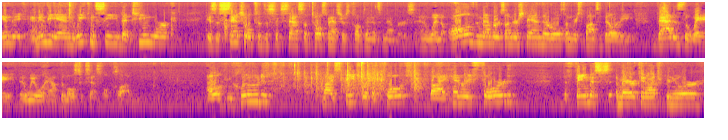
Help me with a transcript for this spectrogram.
in the, and in the end, we can see that teamwork is essential to the success of Toastmasters Clubs and its members. And when all of the members understand their roles and responsibility, that is the way that we will have the most successful club. I will conclude my speech with a quote by Henry Ford the famous American entrepreneur,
